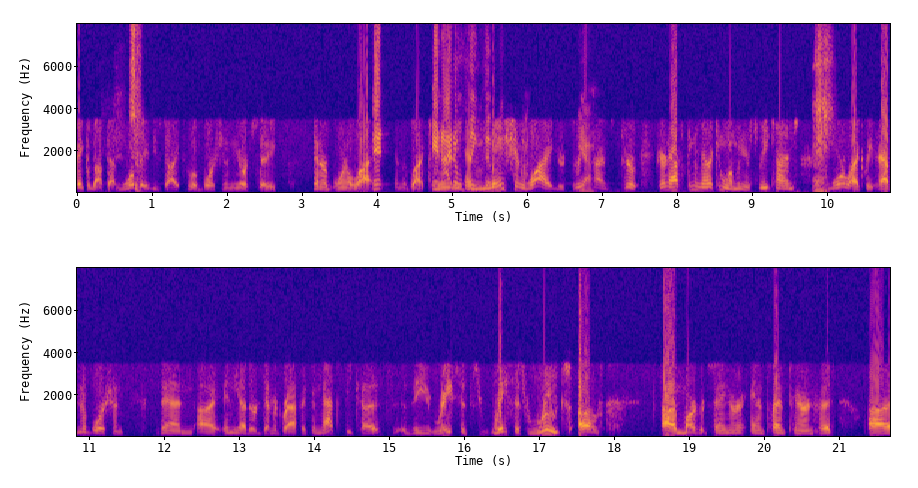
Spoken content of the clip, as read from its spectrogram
Think about that. More babies die through abortion in New York City than are born alive And- in the black and community. I don't think that nationwide, you're three Yeah. times. If you're, if you're an African American woman, you're three times more likely to have an abortion than uh, any other demographic, and that's because the racist racist roots of uh, Margaret Sanger and Planned Parenthood uh,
